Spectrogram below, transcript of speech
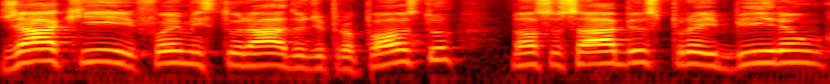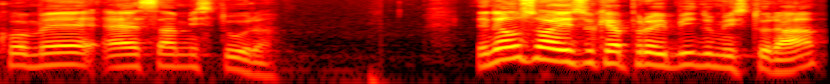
já que foi misturado de propósito, nossos sábios proibiram comer essa mistura. E não só isso que é proibido misturar,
